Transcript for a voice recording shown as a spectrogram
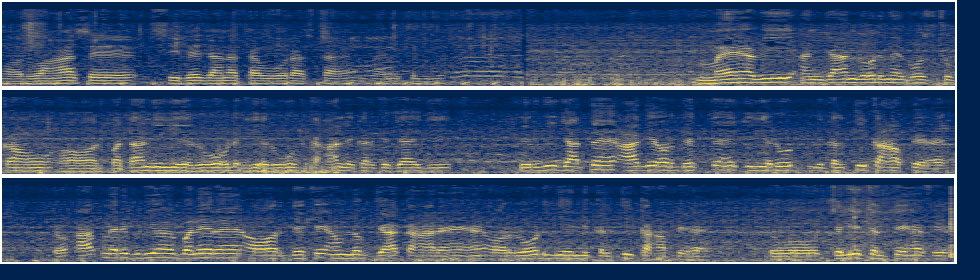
और वहाँ से सीधे जाना था वो रास्ता है जाने के लिए। मैं अभी अनजान रोड में घुस चुका हूँ और पता नहीं ये रोड, ये रूट कहाँ लेकर के जाएगी। फिर भी जाते हैं आगे और देखते हैं कि ये रोड निकलती कहाँ पे है। तो आप मेरे वीडियो में बने रहें और देखें हम लोग जा कहाँ रहे हैं और रोड ये निकलती कहाँ पे है। तो चलिए चलते हैं फिर।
